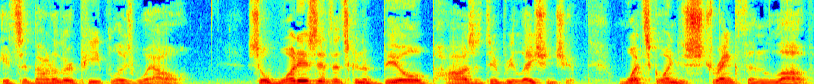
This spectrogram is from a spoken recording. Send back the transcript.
it's about other people as well. So, what is it that's going to build positive relationship? What's going to strengthen love?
